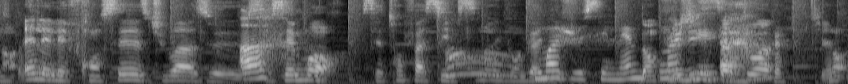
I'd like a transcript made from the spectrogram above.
Non, elle, elle est française, tu vois, c'est Ah. c'est mort. C'est trop facile, sinon ils vont gagner. Moi, je sais même. Donc, moi, c'est à toi. Non,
